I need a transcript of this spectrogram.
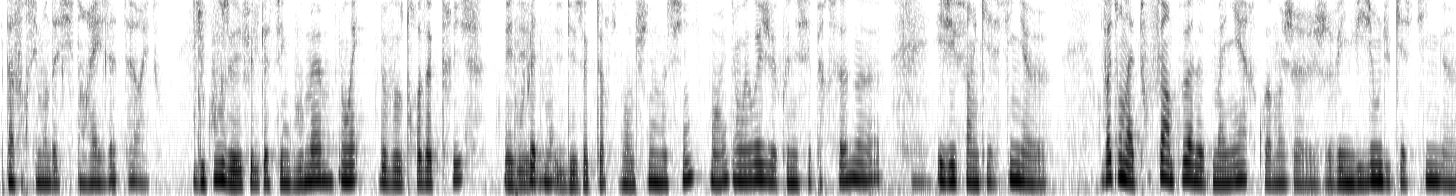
a pas forcément d'assistant réalisateur et tout. Du coup, vous avez fait le casting vous-même Ouais, de vos trois actrices et des, Complètement. et des acteurs qui sont dans le film aussi. Ouais. Ouais, ouais, je connaissais personne. euh, et j'ai fait un casting. euh, en fait, on a tout fait un peu à notre manière, quoi. Moi, j'avais une vision du casting. euh,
